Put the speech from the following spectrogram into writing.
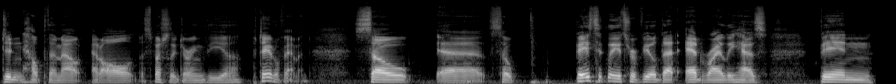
didn't help them out at all, especially during the potato famine. So, so basically, it's revealed that Ed Reilly has been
